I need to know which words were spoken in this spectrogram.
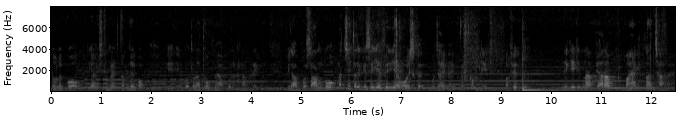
ढोलक को या इंस्ट्रूमेंट तबले को इनको थोड़ा धूप में आपको रखना पड़ेगा। फिर आपको शाम को अच्छी तरीके से ये, फिर ये, वो वॉइस हो जाएगा एकदम कंप्लीट और फिर देखिए कितना प्यारा बायां, कितना अच्छा आ रहा है।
